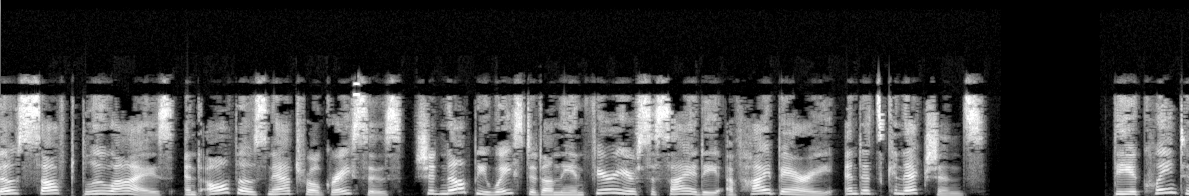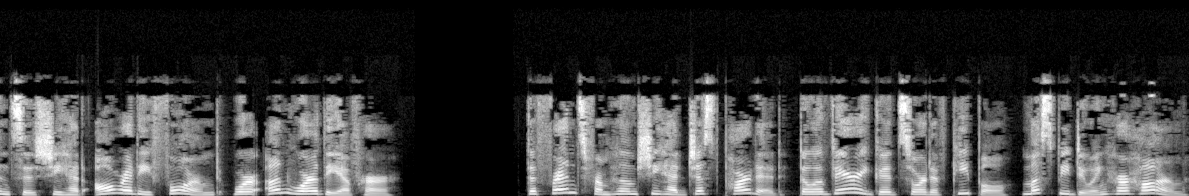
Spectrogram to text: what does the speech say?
Those soft blue eyes and all those natural graces should not be wasted on the inferior society of Highbury and its connections. The acquaintances she had already formed were unworthy of her. The friends from whom she had just parted, though a very good sort of people, must be doing her harm.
